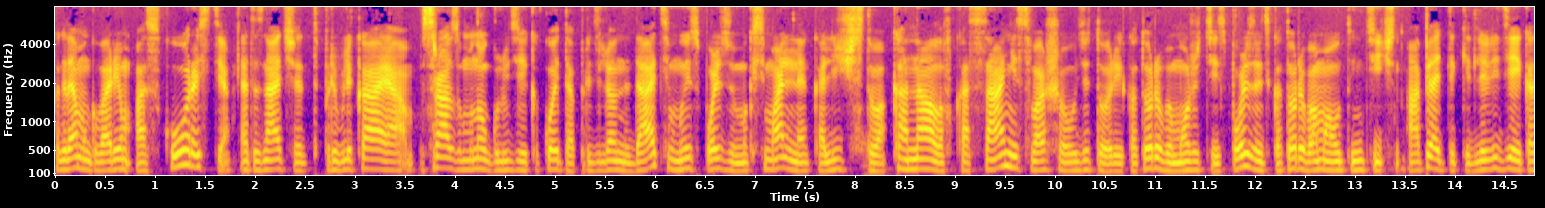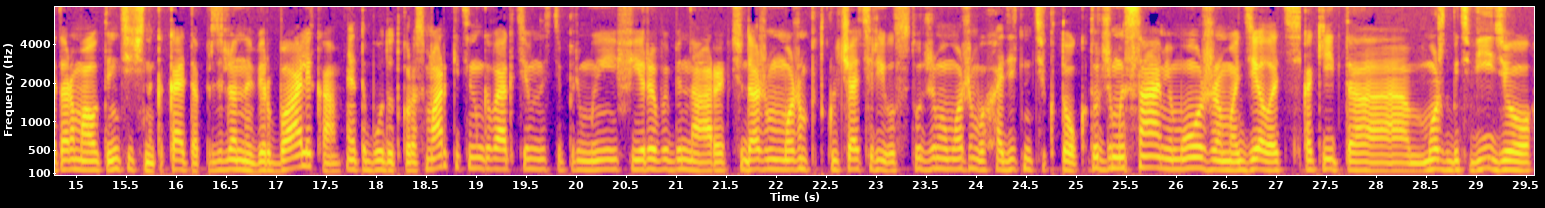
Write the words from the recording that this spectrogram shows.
Когда мы говорим о скорости, это значит, привлекая сразу много людей к какой-то определенной дате, мы используем максимальное количество каналов касаний с вашей аудиторией, которые вы можете использовать, которые вам аутентичны. Опять-таки, для людей, которым аутентична какая-то определенная вербалика, это будут кросс-маркетинговые активности, прямые эфиры, вебинары. Сюда же мы можем подключать Reels, тут же мы можем выходить на TikTok, тут же мы сами можем делать какие-то, может быть, видео,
